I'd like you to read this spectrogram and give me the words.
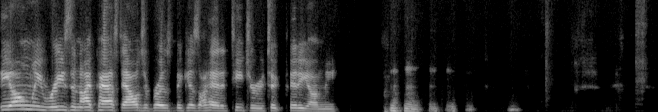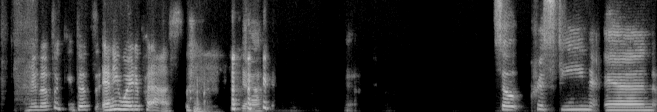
the only reason I passed algebra is because I had a teacher who took pity on me. Hey, that's a that's any way to pass. Yeah. Yeah. So Christine and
